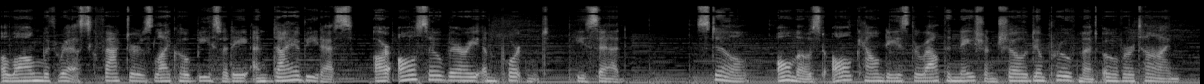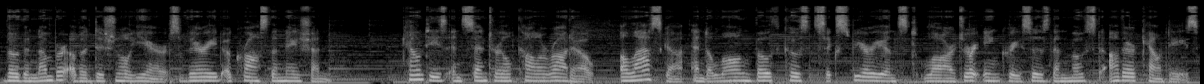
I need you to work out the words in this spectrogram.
along with risk factors like obesity and diabetes, are also very important, he said. Still, almost all counties throughout the nation showed improvement over time, though the number of additional years varied across the nation. Counties in central Colorado, Alaska and along both coasts experienced larger increases than most other counties.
